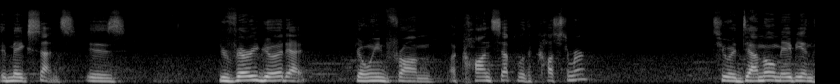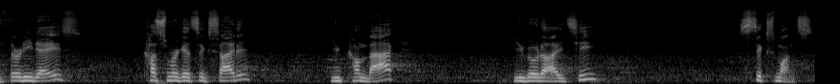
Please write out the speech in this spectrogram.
it makes sense, is you're very good at going from a concept with a customer to a demo maybe in 30 days. Customer gets excited. You come back. You go to IT. Six months.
